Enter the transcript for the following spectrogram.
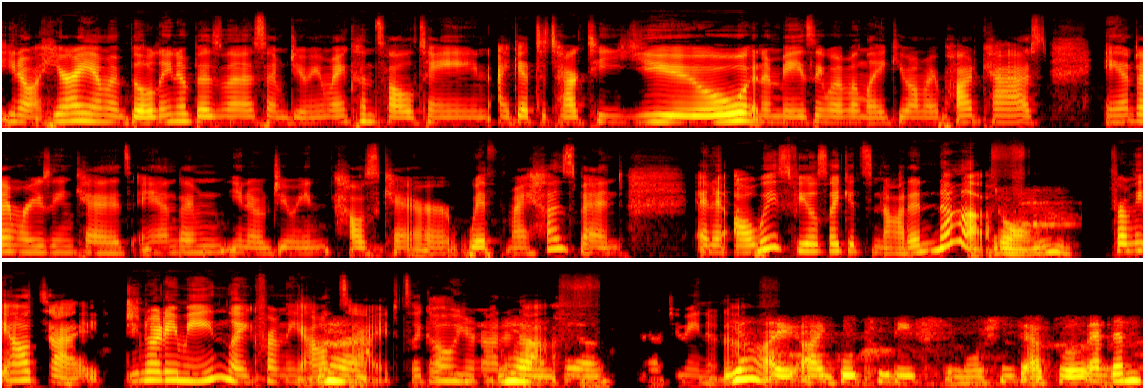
you know, here I am, I'm building a business, I'm doing my consulting, I get to talk to you, an amazing woman like you on my podcast, and I'm raising kids and I'm, you know, doing house care with my husband. And it always feels like it's not enough Wrong. from the outside. Do you know what I mean? Like from the Yeah, outside. It's like, oh, you're not yeah, enough. yeah. Yeah. I, I go through these emotions as well. And then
